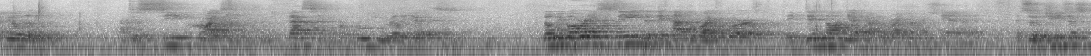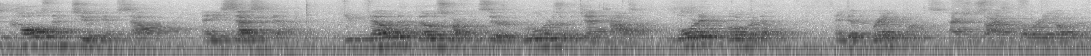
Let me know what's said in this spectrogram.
ability to see Christ and to confess him for who he really is. Though we've already seen that they had the right words, they did not yet have the right understanding. And so Jesus calls them to himself, and he says to them, You know that those who are considered rulers of the Gentiles lord it over them, and their great ones exercise authority over them.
